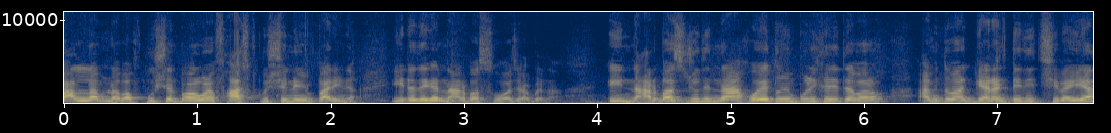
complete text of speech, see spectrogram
পারলাম না বা কোয়েশ্চেন পাওয়ার পরে ফার্স্ট কোয়েশ্চেনে আমি পারি না, এটা থেকে নার্ভাস হওয়া যাবে না। এই নার্ভাস যদি না হয়ে তুমি পরীক্ষা দিতে পারো, আমি তোমার গ্যারান্টি দিচ্ছি ভাইয়া,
